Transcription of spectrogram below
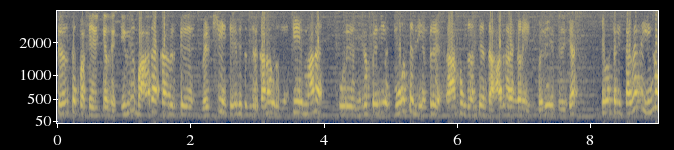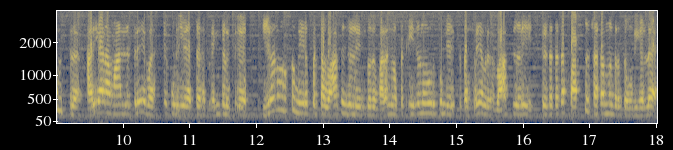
செலுத்தப்பட்டிருக்கிறது. இது பாஜகவிற்கு வெற்றியை தேடி தேடித்ததற்கான ஒரு முக்கியமான ஒரு மிகப்பெரிய மோசடி என்று ராகுல் காந்தி அந்த ஆதாரங்களை வெளியிட்டிருக்க இவற்றை தவிர இன்னும் சில ஹரியானா மாநிலத்திலே வசிக்கக்கூடிய சில பெண்களுக்கு இருநூறுக்கும் மேற்பட்ட வாக்குகள் என்பது வழங்கப்பட்டு இருநூறுக்கும் மேற்பட்ட முறை அவர்கள் வாக்குகளை கிட்டத்தட்ட பத்து சட்டமன்ற தொகுதிகளில்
